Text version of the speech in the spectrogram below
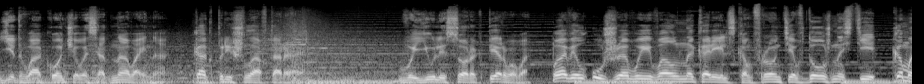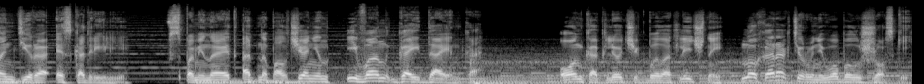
Едва кончилась одна война, как пришла вторая. В июле 41-го Павел уже воевал на Карельском фронте в должности командира эскадрильи. Вспоминает однополчанин Иван Гайдаенко. Он, как летчик, был отличный, но характер у него был жесткий.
